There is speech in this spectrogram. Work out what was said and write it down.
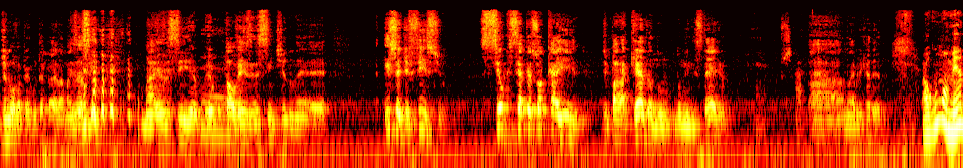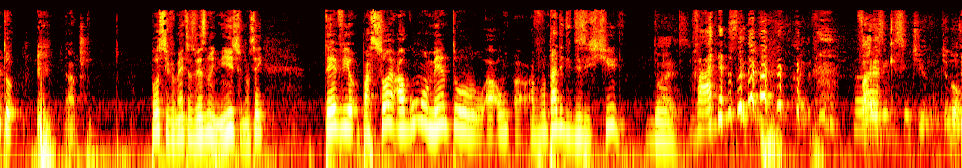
de novo, a pergunta é para ela, mas assim, mas assim, eu, eu- talvez nesse sentido, né? é, isso é difícil. Se, eu- se a pessoa cair de paraquedas no, no ministério, Puxado. ah, não é brincadeira. Algum momento, possivelmente, às vezes no início, não sei, teve, passou algum momento a, a vontade de desistir do. Várias. Várias. Várias em que sentido? De novo,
